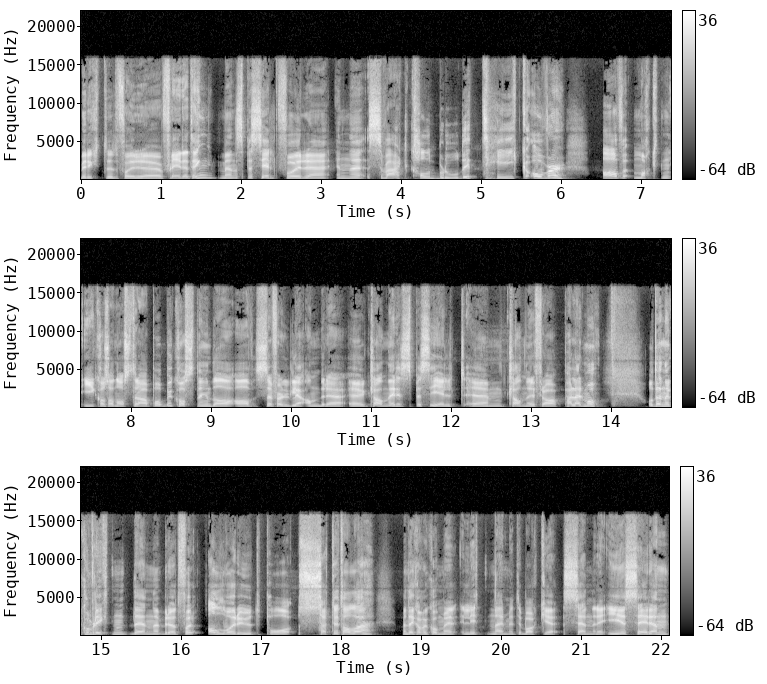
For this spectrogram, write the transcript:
beryktet for eh, flere ting, men spesielt for eh, en eh, svært kaldblodig takeover av makten i Cosa Nostra, på bekostning da av selvfølgelig andre eh, klaner, spesielt eh, klaner fra Palermo. Og denne konflikten den brøt for alvor ut på 70-tallet, men det kan vi komme litt nærmere tilbake senere i serien.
